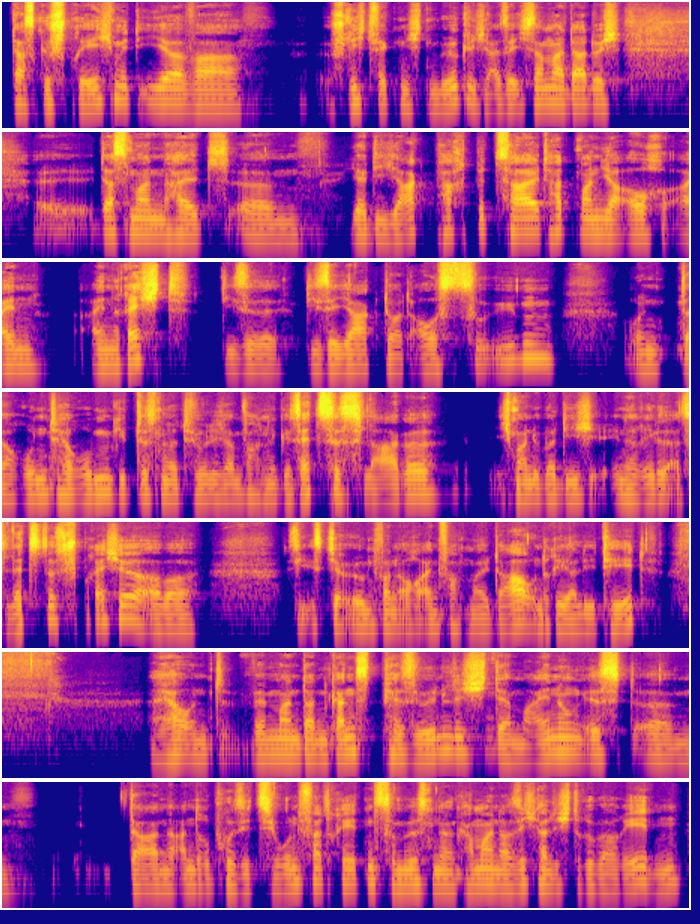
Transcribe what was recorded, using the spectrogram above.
das Gespräch mit ihr war schlichtweg nicht möglich. Also ich sag mal, dadurch, äh, dass man halt ähm, ja die Jagdpacht bezahlt, hat man ja auch ein, ein Recht, diese, diese Jagd dort auszuüben. Und da rundherum gibt es natürlich einfach eine Gesetzeslage, ich meine, über die ich in der Regel als letztes spreche, aber sie ist ja irgendwann auch einfach mal da und Realität. Naja, und wenn man dann ganz persönlich der Meinung ist, ähm, da eine andere Position vertreten zu müssen, dann kann man da sicherlich drüber reden.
